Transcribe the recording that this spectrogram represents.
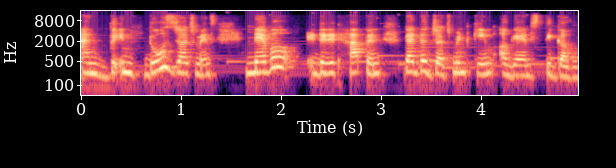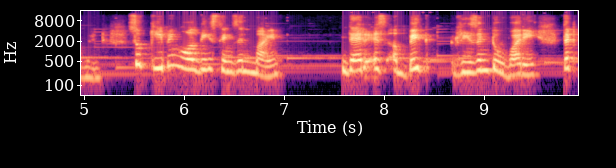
And in those judgments, never did it happen that the judgment came against the government. So, keeping all these things in mind, there is a big reason to worry that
